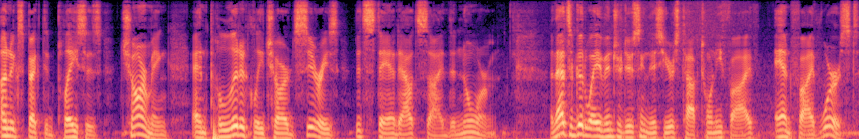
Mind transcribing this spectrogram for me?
unexpected places, charming and politically charged series that stand outside the norm. And that's a good way of introducing this year's top 25 and 5 worst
